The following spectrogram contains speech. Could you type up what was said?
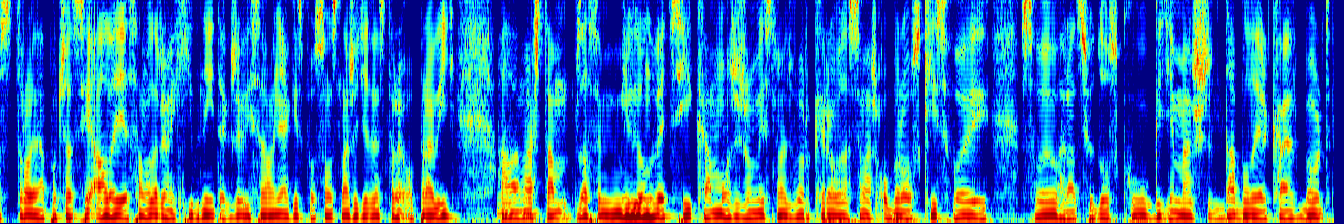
stroj na počasie, ale je samozrejme chybný, takže vy sa ho nejakým spôsobom snažíte ten stroj opraviť, ale máš tam zase milión vecí, kam môžeš umiestňovať workerov, zase máš obrovský svoj, svoju hraciu dosku, kde máš double air cardboard.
